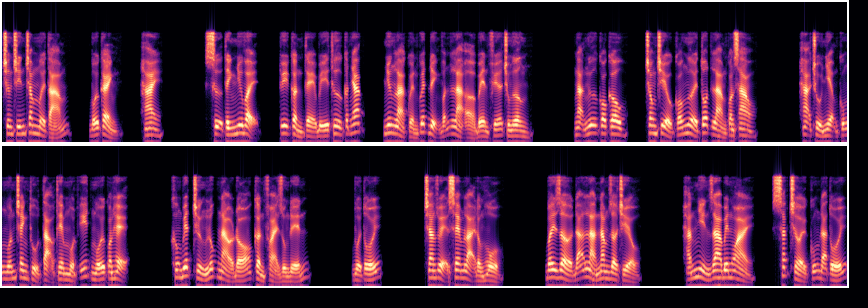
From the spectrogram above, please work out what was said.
Chương 918, Bối cảnh, 2. Sự tính như vậy, tuy cần tề bí thư cất nhắc, nhưng là quyền quyết định vẫn là ở bên phía trung ương. Ngạn ngữ có câu, trong triều có người tốt làm quan sao. Hạ chủ nhiệm cũng muốn tranh thủ tạo thêm một ít mối quan hệ. Không biết chừng lúc nào đó cần phải dùng đến. Buổi tối, Trang Duệ xem lại đồng hồ. Bây giờ đã là 5 giờ chiều. Hắn nhìn ra bên ngoài, sắc trời cũng đã tối.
